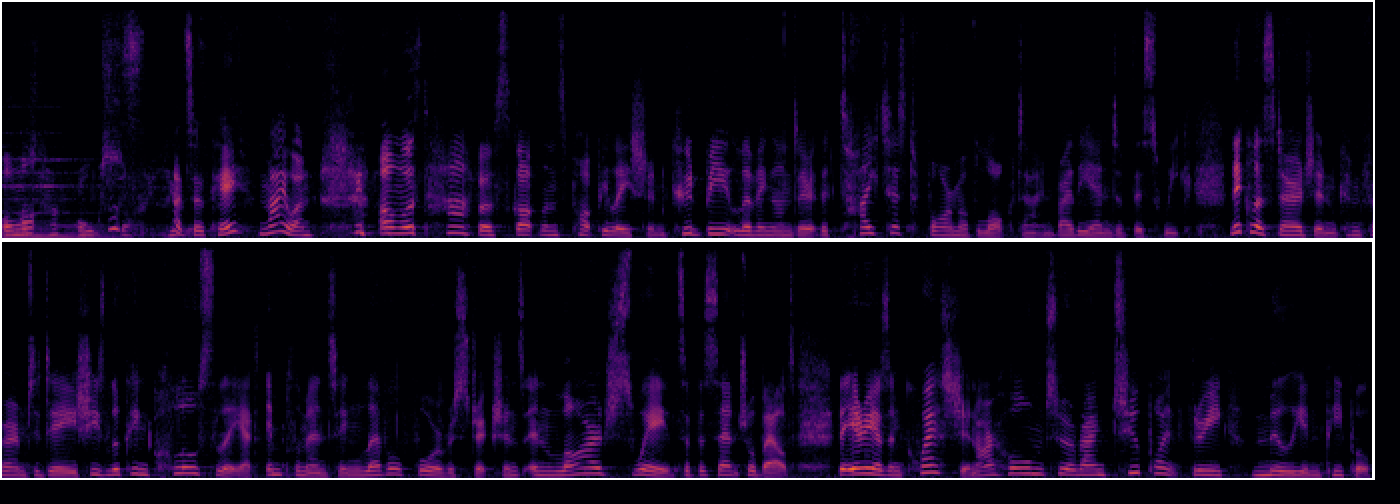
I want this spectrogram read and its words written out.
Almost. Oh, ha- oh, sorry. That's okay, my one. Almost half of Scotland's population could be living under the tightest form of lockdown by the end of this week. Nicola Sturgeon confirmed today she's looking closely at implementing level 4 restrictions in large swathes of the Central Belt. The areas in question are home to around 2.3 million people.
